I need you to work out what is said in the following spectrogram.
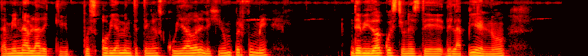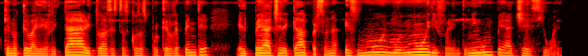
También habla de que, pues obviamente tengas cuidado al elegir un perfume debido a cuestiones de la piel, ¿no? Que no te vaya a irritar y todas estas cosas, porque de repente el pH de cada persona es muy, muy, muy diferente. Ningún pH es igual.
